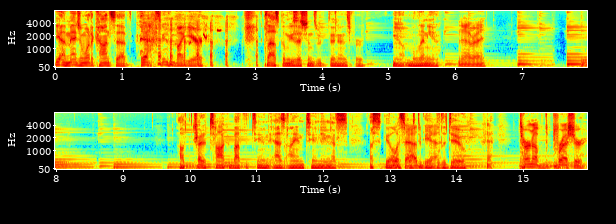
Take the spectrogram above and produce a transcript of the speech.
yeah, imagine what a concept. Yeah. tuned by ear. Classical musicians have been doing this for you know millennia. yeah, right. I'll try to talk about the tune as I am tuning. That's a skill I'm supposed that? to be Yeah. able to do. Turn up the pressure.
